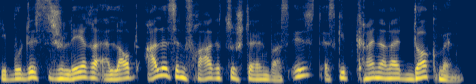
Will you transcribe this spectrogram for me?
Die buddhistische Lehre erlaubt, alles in Frage zu stellen, was ist. Es gibt keinerlei Dogmen.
